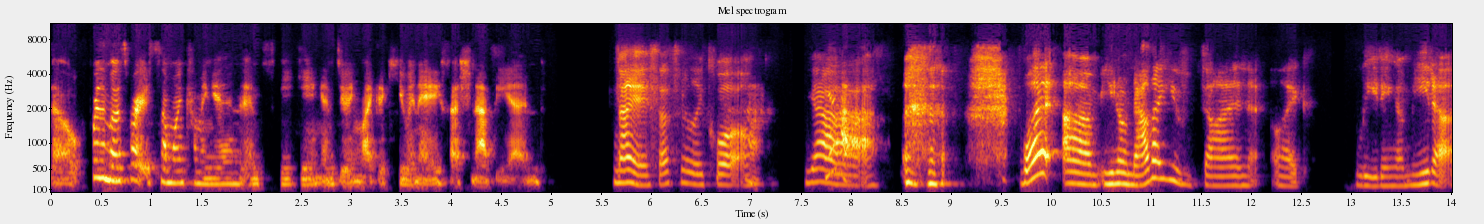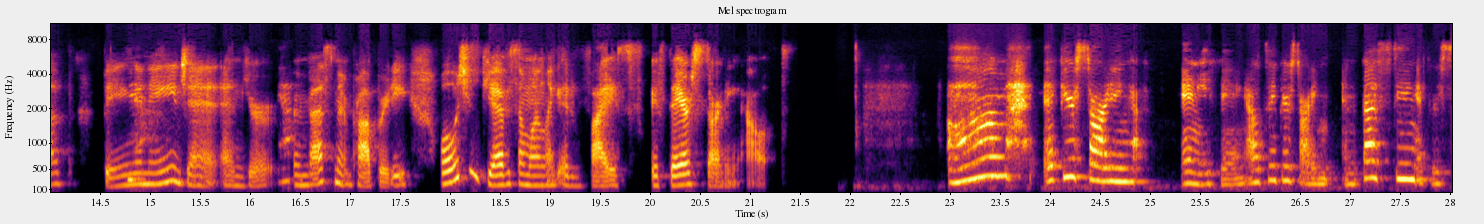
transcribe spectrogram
So for the most part, it's someone coming in and speaking and doing like a Q&A session at the end. Nice, that's really cool. Yeah. Yeah. yeah. what um you know now that you've done like leading a meetup being yeah. an agent and your yeah. investment property what would you give someone like advice if they're starting out um if you're starting anything i would say if you're starting investing if you're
